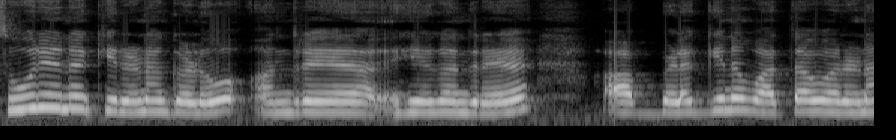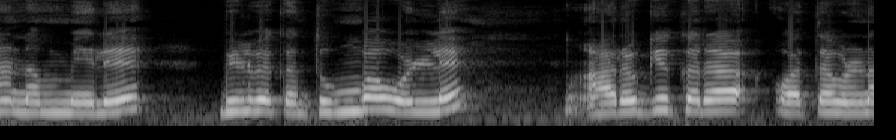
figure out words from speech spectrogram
ಸೂರ್ಯನ ಕಿರಣಗಳು ಅಂದರೆ ಹೇಗಂದರೆ ಆ ಬೆಳಗ್ಗಿನ ವಾತಾವರಣ ನಮ್ಮ ಮೇಲೆ ಬೀಳ್ಬೇಕಂತ, ತುಂಬ ಒಳ್ಳೆ ಆರೋಗ್ಯಕರ ವಾತಾವರಣ.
